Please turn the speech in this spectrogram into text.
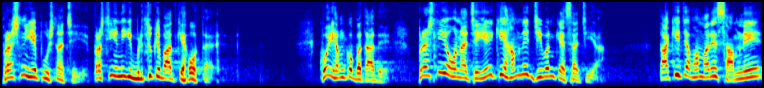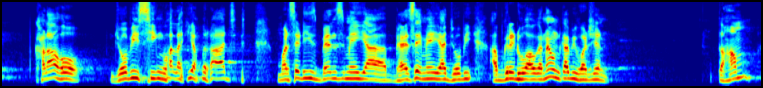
प्रश्न ये पूछना चाहिए। प्रश्न ये नहीं कि मृत्यु के बाद क्या होता है। कोई हमको बता दे। प्रश्न ये होना चाहिए कि हमने जीवन कैसा जिया। ताकि जब हमारे सामने खड़ा हो, जो भी सिंह वाला यमराज मर्सिडीज बेंस में या भैंसे में या जो भी अपग्रेड हुआ होगा ना, उनका भी वर्जन तो हम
